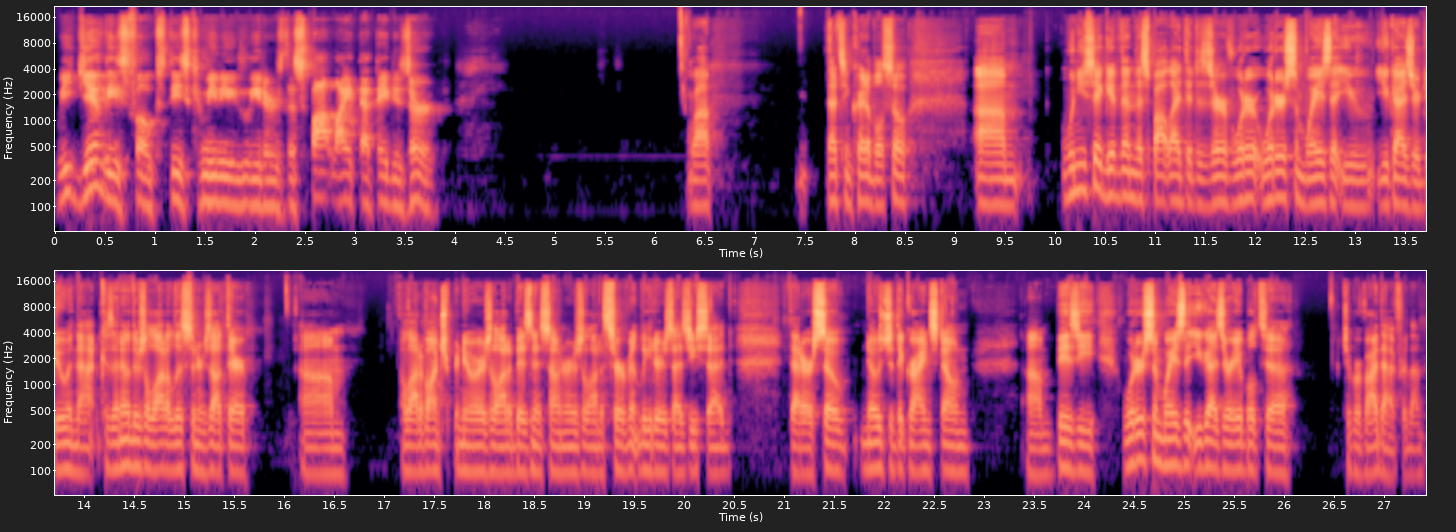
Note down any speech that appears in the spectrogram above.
we give these folks, these community leaders, the spotlight that they deserve. Wow, that's incredible. So, um, when you say give them the spotlight they deserve, what are what are some ways that you you guys are doing that? Because I know there's a lot of listeners out there, um, a lot of entrepreneurs, a lot of business owners, a lot of servant leaders, as you said, that are so nose to the grindstone, um, busy. What are some ways that you guys are able to to provide that for them?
